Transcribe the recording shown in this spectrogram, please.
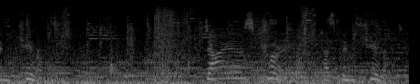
been killed. Dire's courier has been killed.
